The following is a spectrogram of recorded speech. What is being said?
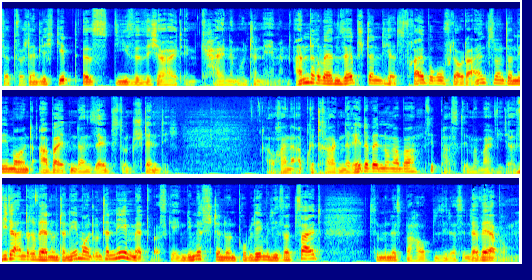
selbstverständlich gibt es diese Sicherheit in keinem Unternehmen. Andere werden selbstständig als Freiberufler oder Einzelunternehmer und arbeiten dann selbst und ständig. Auch eine abgetragene Redewendung, aber sie passt immer mal wieder. Wieder andere werden Unternehmer und unternehmen etwas gegen die Missstände und Probleme dieser Zeit. Zumindest behaupten sie das in der Werbung.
